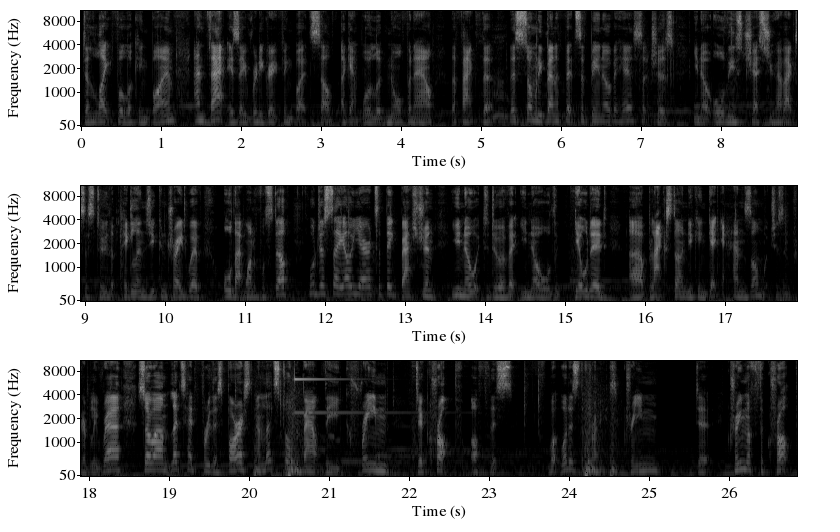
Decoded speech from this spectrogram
delightful looking biome, and that is a really great thing by itself. Again, we'll ignore for now the fact that there's so many benefits of being over here, such as, you know, all these chests you have access to, the piglins you can trade with, all that wonderful stuff. We'll just say, oh yeah, it's a big bastion, you know what to do with it, you know all the gilded uh, blackstone you can get your hands on, which is incredibly rare. So um, let's head through this forest, and let's talk about the cream de crop of this, what, what is the phrase? Cream de, cream of the crop?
